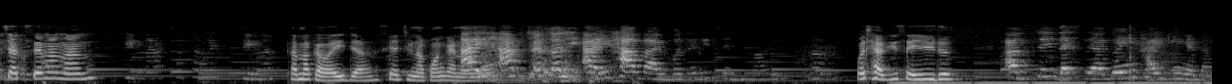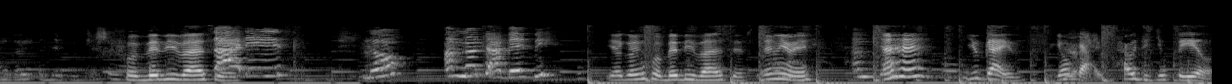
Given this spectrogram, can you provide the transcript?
cha kusema mam kama kawaida si ati unakwanga I na have totally I have I've already said mine. what have you said I've said that they are going hiking and I'm going for the vacation. for baby verses Daddies! No, I'm not a baby. you're going for baby verses anyway uh-huh. you guys you Yeah. guys how did you feel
